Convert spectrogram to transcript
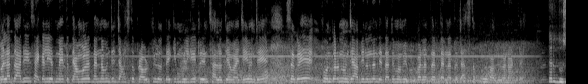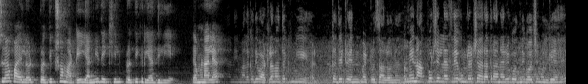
मला तर आधी सायकल येत नाही. तर त्यामुळे त्यांना म्हणजे जास्त प्राऊड फील होतं आहे की मुलगी ट्रेन चालवते माझी. म्हणजे सगळे फोन करून म्हणजे अभिनंदन देतात ते मम्मी पप्पांना. तर त्यांना तर जास्त खूप अभिमान वाटतं आहे तर दुसऱ्या पायलट प्रतीक्षा माटे यांनी देखील प्रतिक्रिया दिली आहे त्या म्हणाल्या आणि मला कधी वाटलं नव्हतं की मी कधी ट्रेन मेट्रो चालवणार? मी नागपूर जिल्ह्यातली उमरेड शहरात राहणारी गोदनीगावची मुलगी आहे.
